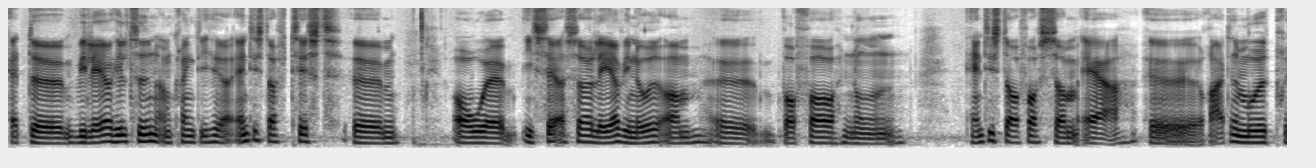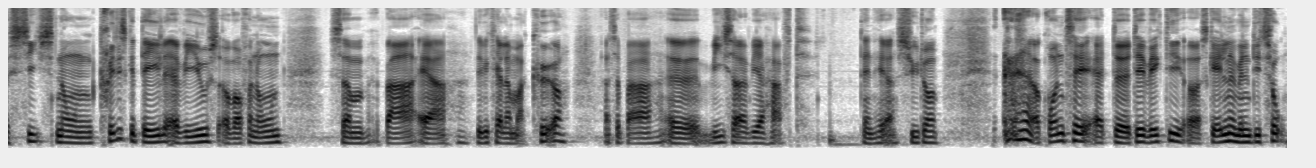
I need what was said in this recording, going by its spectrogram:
at øh, vi lærer hele tiden omkring de her antistof-test, øh, og øh, især så lærer vi noget om, øh, hvorfor nogle antistoffer, som er øh, rettet mod præcis nogle kritiske dele af virus, og hvorfor nogen, som bare er det, vi kalder markører, altså bare øh, viser, at vi har haft den her sygdom. og grunden til, at øh, det er vigtigt at skelne mellem de to,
